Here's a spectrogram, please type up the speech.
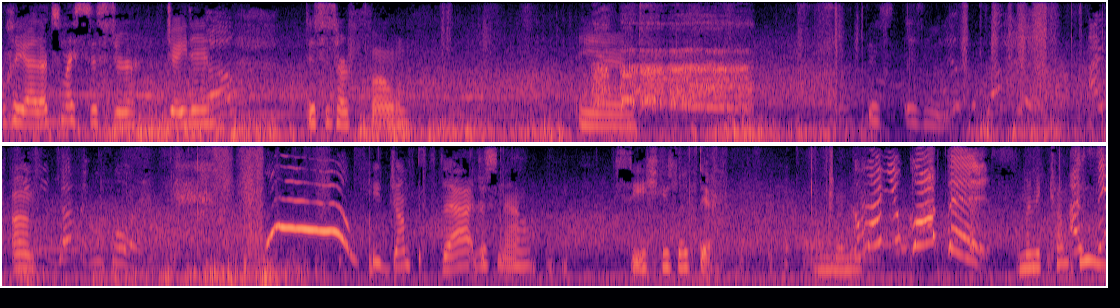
Oh, yeah, that's my sister, Jaden. This is her phone. And this is me. Um. He jumped that just now. See, he's right there. Come on, you got this. I'm gonna come I've seen you.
